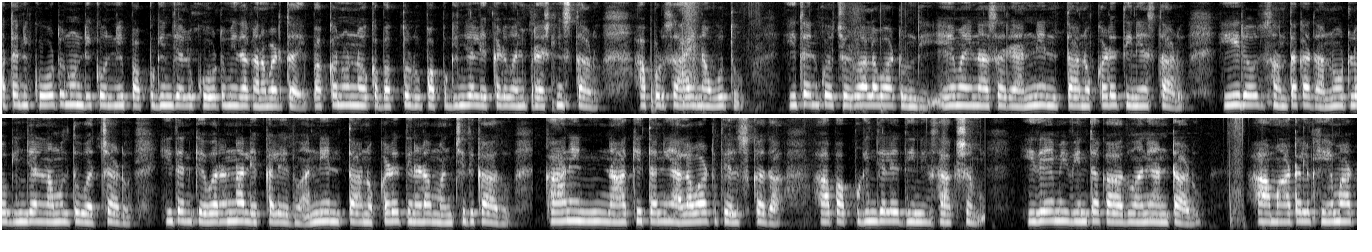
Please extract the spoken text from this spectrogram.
అతని కోటు నుండి కొన్ని పప్పు గింజలు కోటు మీద కనబడతాయి. పక్కనున్న ఒక భక్తుడు పప్పు గింజలు ఎక్కడివని ప్రశ్నిస్తాడు. అప్పుడు సాయి నవ్వుతూ ఇతనికి చెడు అలవాటు ఉంది ఏమైనా సరే అన్ని తానొక్కడే తినేస్తాడు. ఈరోజు సొంత కథ నోట్లో గింజలు నములుతూ వచ్చాడు. ఇతనికి ఎవరన్నా లెక్కలేదు. అన్ని తానొక్కడే తినడం మంచిది కాదు. కానీ నాకు ఇతని అలవాటు తెలుసు కదా ఆ పప్పు గింజలే దీనికి సాక్ష్యం. ఇదేమి వింత కాదు అని అంటాడు. ఆ మాటలకు హేమాడ్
